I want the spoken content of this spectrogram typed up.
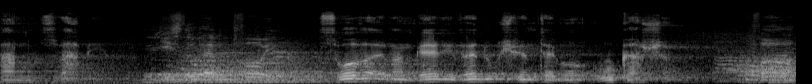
Pan z wami. i z duchem Twoim. Słowa Ewangelii według świętego Łukasza. Chwała.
